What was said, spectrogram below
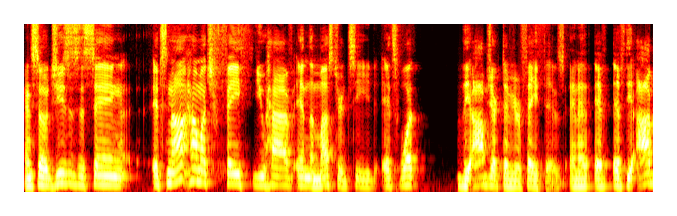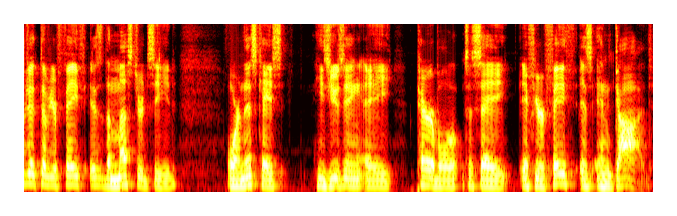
And so Jesus is saying it's not how much faith you have in the mustard seed, it's what the object of your faith is. And if, if the object of your faith is the mustard seed, or in this case, he's using a parable to say if your faith is in God,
